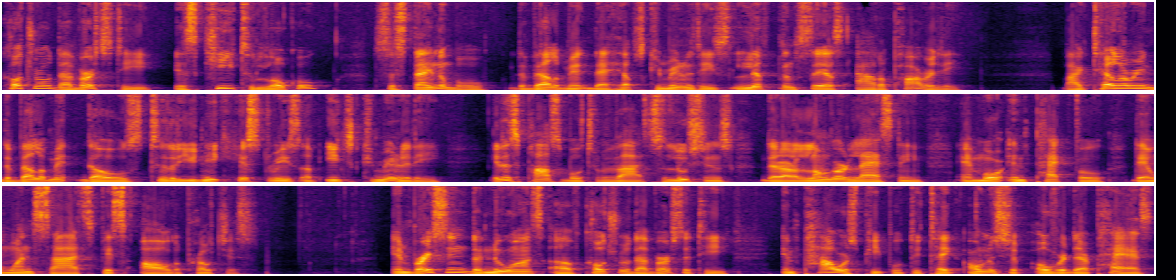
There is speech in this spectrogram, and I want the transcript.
Cultural diversity is key to local, sustainable development that helps communities lift themselves out of poverty. By tailoring development goals to the unique histories of each community, it is possible to provide solutions that are longer lasting and more impactful than one size fits all approaches. Embracing the nuance of cultural diversity empowers people to take ownership over their past,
